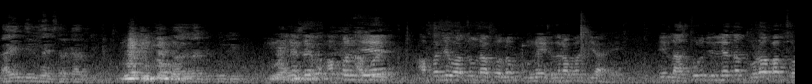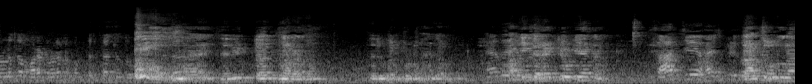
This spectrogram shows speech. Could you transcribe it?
काहीच दिलं नाही सरकारने म्हणजे वाचून आपण जे आपण जे वाचून दाखवलं पुणे हैदराबाद जे आहे ते लातूर जिल्ह्याचा थोडा भाग सोडला तर मराठवाड्याला फक्त टच होतो. जरी टच झाला ना तरी भरपूर फायदा होतो. बाकी कनेक्टिव्हिटी आहे ना. सात जे हायस्पीड लातूरला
